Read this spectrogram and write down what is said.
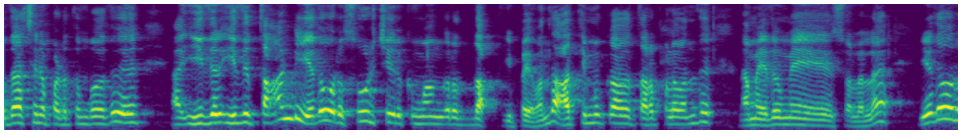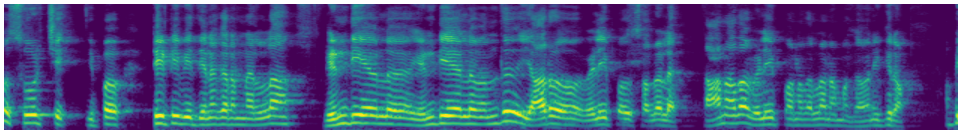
உதாசீனப்படுத்தும் போது இது இது தாண்டி ஏதோ ஒரு சூழ்ச்சி இருக்குமாங்கிறது தான். இப்ப வந்து அதிமுக தரப்புல வந்து நம்ம எதுவுமே சொல்லலை. ஏதோ ஒரு சூழ்ச்சி. இப்போ டிடிவி தினகரன் எல்லாம் என்டிஏல என்டிஏல வந்து யாரும் வெளியே போக சொல்லல. தானா தான் வெளியே போனதெல்லாம் நம்ம கவனிக்கிறோம். அப்ப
